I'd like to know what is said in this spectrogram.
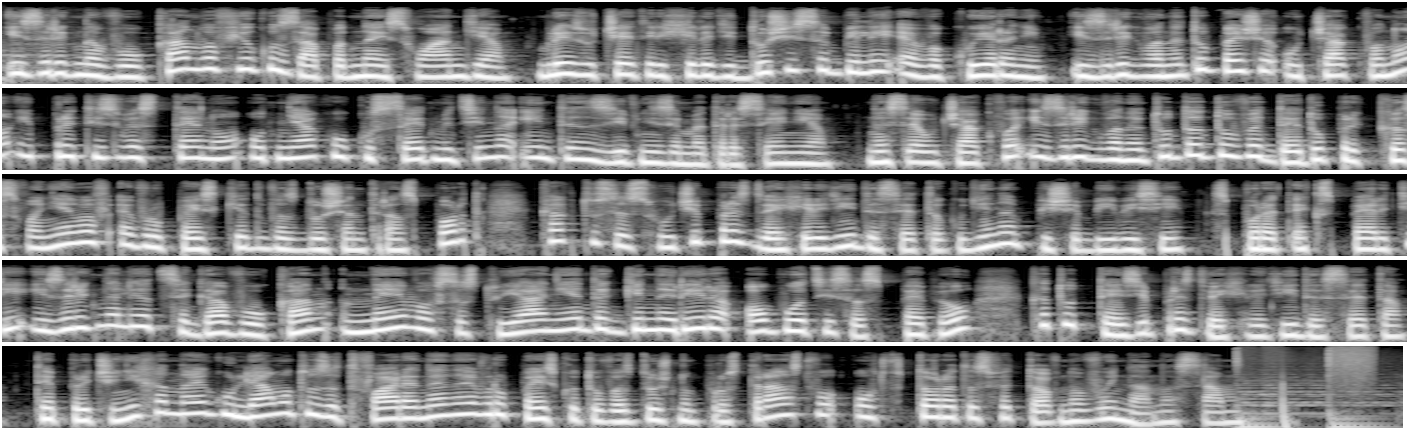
изригна вулкан в югозападна Исландия. Близо 4000 души са били евакуирани. Изригването беше очаквано и предизвестено от няколко седмици на интензивни земетресения. Не се очаква изригването да доведе до прекъсвания в европейският въздушен транспорт, както се случи през 2010 година, пише BBC. Според експерти, изригналият сега вулкан не е в състояние да генерира облаци с пепел, като тези през 2010. Те причиниха най-голямото затваряне затваряне на европейското въздушно пространство от Втората световна война насам.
